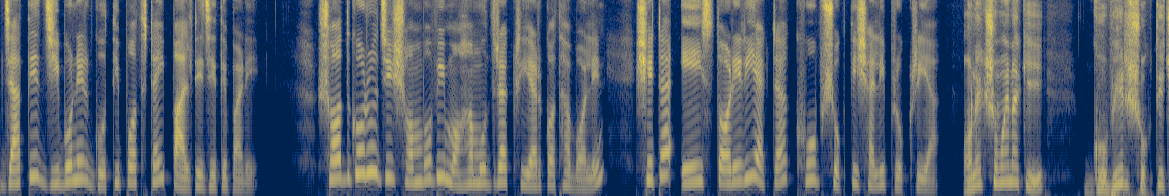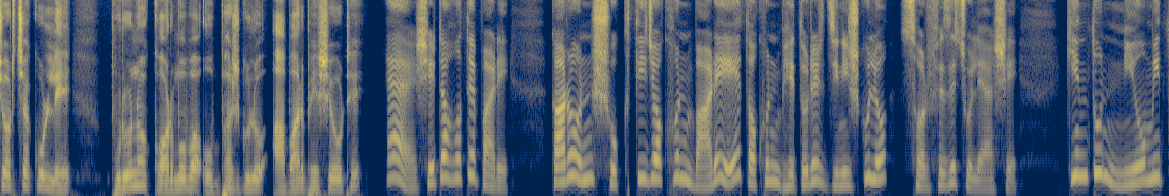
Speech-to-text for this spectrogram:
যাতে জীবনের গতিপথটাই পাল্টে যেতে পারে। সদ্গরু যে সম্ভবী মহামুদ্রা ক্রিয়ার কথা বলেন সেটা এই স্তরেরই একটা খুব শক্তিশালী প্রক্রিয়া। অনেক সময় নাকি গভীর শক্তিচর্চা করলে পুরনো কর্ম বা অভ্যাসগুলো আবার ভেসে ওঠে? হ্যাঁ সেটা হতে পারে। কারণ শক্তি যখন বাড়ে তখন ভেতরের জিনিসগুলো সরফেজে চলে আসে। কিন্তু নিয়মিত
